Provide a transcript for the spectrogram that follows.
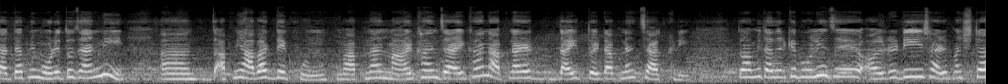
তাতে আপনি মরে তো যাননি। আপনি আবার দেখুন। আপনার মার খান যাই খান, আপনার দায়িত্ব, এটা আপনার চাকরি। তো আমি তাদেরকে বলি যে অলরেডি সাড়ে পাঁচটা,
